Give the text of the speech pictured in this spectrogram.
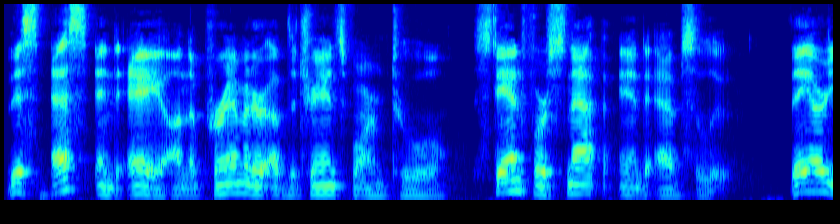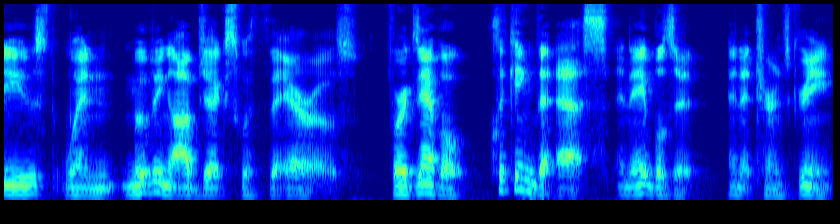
This S and A on the perimeter of the transform tool stand for snap and absolute. They are used when moving objects with the arrows. For example, clicking the S enables it and it turns green.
